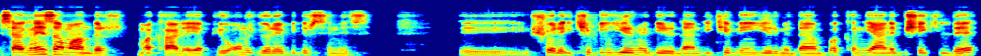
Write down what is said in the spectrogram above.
Mesela ne zamandır makale yapıyor onu görebilirsiniz. Ee, şöyle 2021'den, 2020'den bakın yani bir şekilde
